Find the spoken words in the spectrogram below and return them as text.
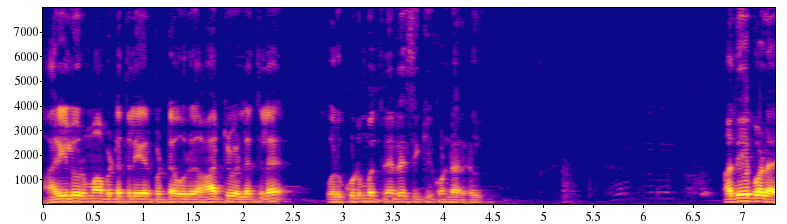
அரியலூர் மாவட்டத்தில் ஏற்பட்ட ஒரு ஆற்று வெள்ளத்தில் ஒரு குடும்பத்தினரை சிக்கிக் கொண்டார்கள். அதேபோல்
